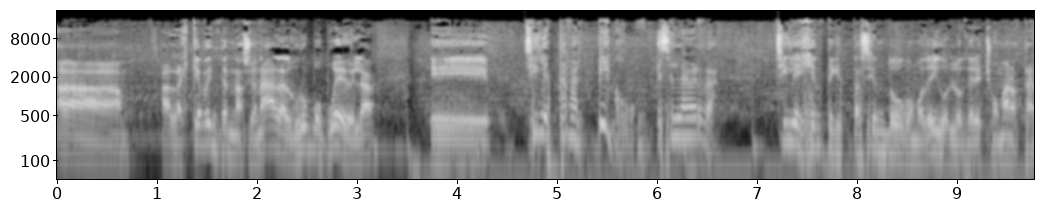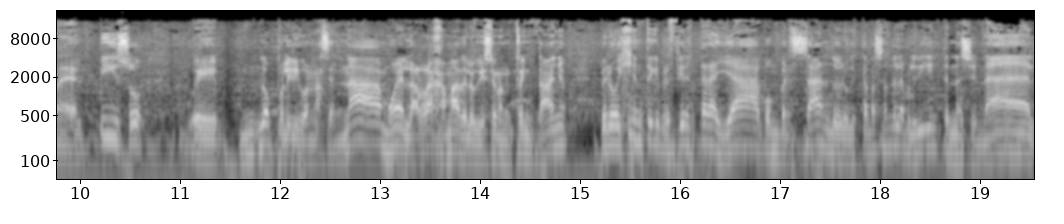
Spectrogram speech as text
a, a la izquierda internacional, al grupo Puebla, eh, Chile estaba al pico, esa es la verdad. Chile hay gente que está haciendo, como te digo, los derechos humanos están en el piso, eh, los políticos no hacen nada, mueven la raja más de lo que hicieron en 30 años, pero hay gente que prefiere estar allá conversando de lo que está pasando en la política internacional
